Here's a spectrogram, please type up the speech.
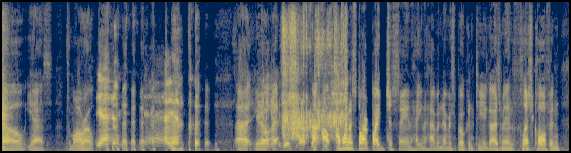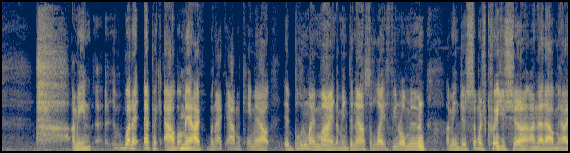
no, yes. Tomorrow. yeah, yeah, yeah. Uh, you know, I, get the good stuff. I, I, I want to start by just saying, you know, having never spoken to you guys, man, Flesh Coffin. I mean, what an epic album, man! I when that album came out, it blew my mind. I mean, Denounce the Light, Funeral Moon. I mean, there's so much crazy shit on, on that album, man. I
